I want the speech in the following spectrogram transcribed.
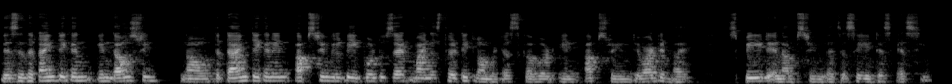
this is the time taken in downstream now the time taken in upstream will be equal to z minus 30 kilometers covered in upstream divided by speed in upstream. Let's just say it is su.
